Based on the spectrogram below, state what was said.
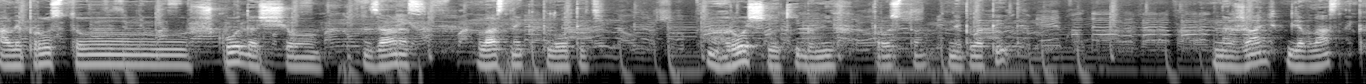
але просто шкода, що зараз власник платить гроші, які би міг просто не платити. На жаль, для власника.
